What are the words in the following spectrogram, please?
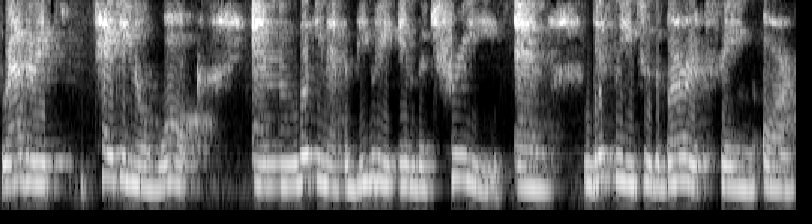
rather it's taking a walk and looking at the beauty in the trees and listening to the birds sing or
